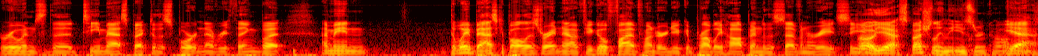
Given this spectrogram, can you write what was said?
ruins the team aspect of the sport and everything. But I mean, the way basketball is right now, if you go 500, you could probably hop into the seven or eight seed. Oh yeah, especially in the Eastern Conference. Yeah,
